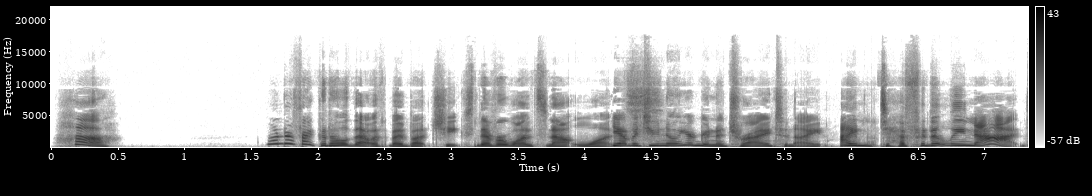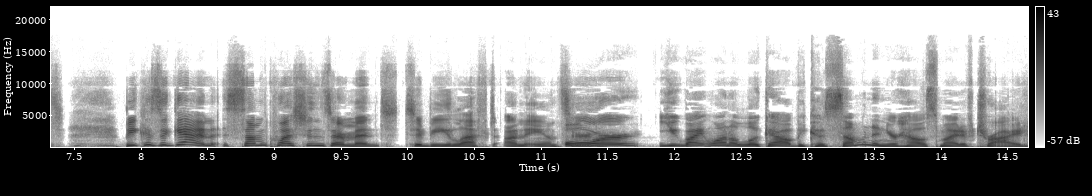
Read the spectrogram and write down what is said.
huh, wonder if I could hold that with my butt cheeks. Never once, not once. yeah, but you know you're going to try tonight. I'm definitely not. Because again, some questions are meant to be left unanswered. Or you might want to look out because someone in your house might have tried.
